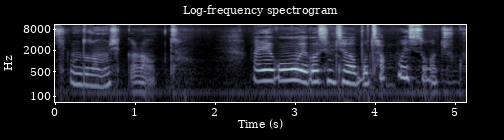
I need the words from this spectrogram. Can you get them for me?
지금도 너무 시끄러웠죠. 그리고 지금 제가 뭐 찾고 있어가지고.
